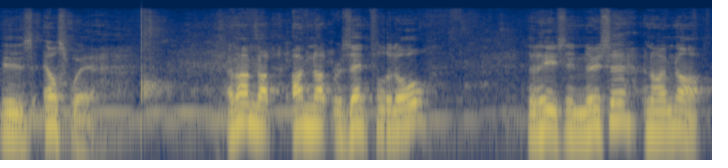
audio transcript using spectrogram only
is elsewhere. And I'm not, I'm not resentful at all that he's in Noosa and I'm not.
